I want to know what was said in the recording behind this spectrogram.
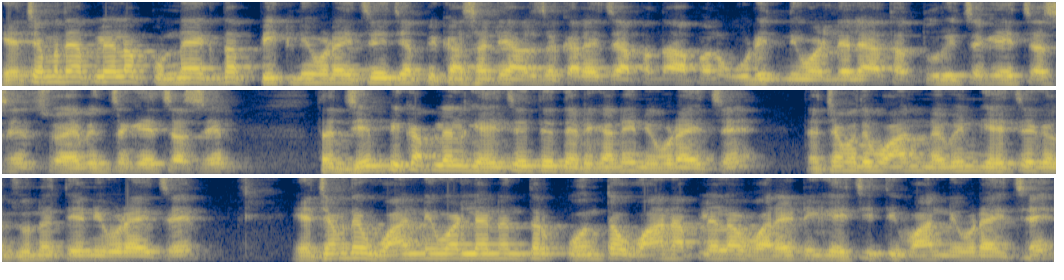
याच्यामध्ये आपल्याला पुन्हा एकदा पीक निवडायचे ज्या पिकासाठी अर्ज करायचे आपण आपण उडीद निवडलेलं आहे आता तुरीचं घ्यायचं असेल सोयाबीनचं घ्यायचं असेल तर जे पीक आपल्याला घ्यायचे ते त्या ठिकाणी निवडायचे त्याच्यामध्ये वाण नवीन घ्यायचे का जुनं ते निवडायचे याच्यामध्ये वाण निवडल्यानंतर कोणतं वाण आपल्याला व्हरायटी घ्यायची ती वाण निवडायचे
